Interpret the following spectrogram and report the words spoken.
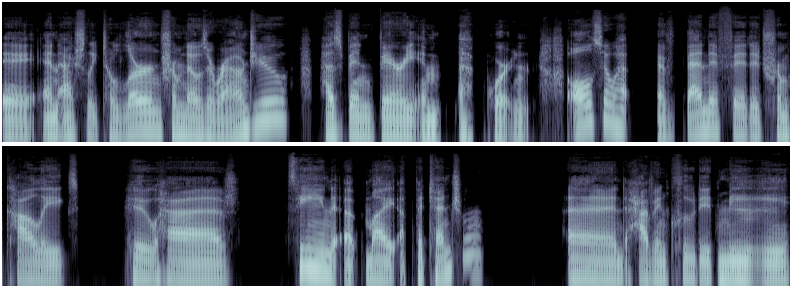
uh, and actually to learn from those around you has been very important. Also I've benefited from colleagues who have seen uh, my uh, potential and have included me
